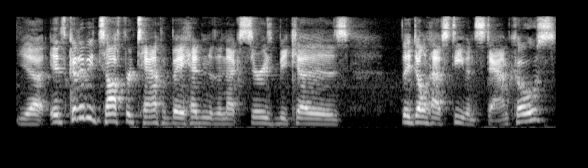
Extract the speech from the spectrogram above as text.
Yeah, it's going to be tough for Tampa Bay heading into the next series because they don't have Steven Stamkos.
